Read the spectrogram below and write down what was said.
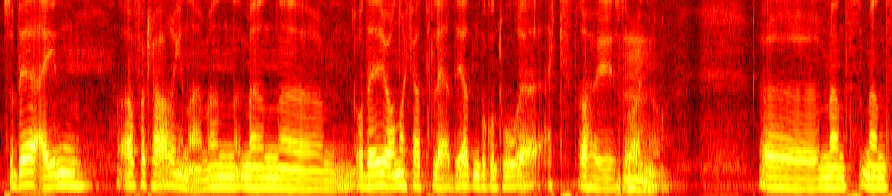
Så det er én av forklaringene. Men, men, uh, og det gjør nok at ledigheten på kontoret er ekstra høy i Stavanger. Mm. Uh, mens, mens,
